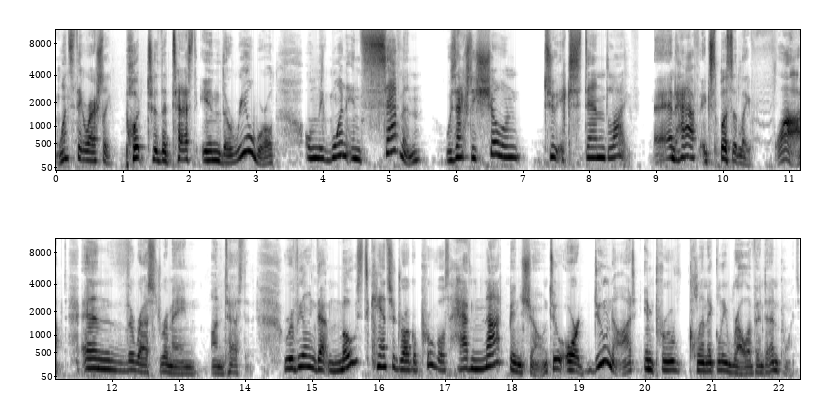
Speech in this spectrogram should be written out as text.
once they were actually put to the test in the real world, only one in seven was actually shown to extend life and half explicitly flopped, and the rest remain untested, revealing that most cancer drug approvals have not been shown to, or do not, improve clinically relevant endpoints.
